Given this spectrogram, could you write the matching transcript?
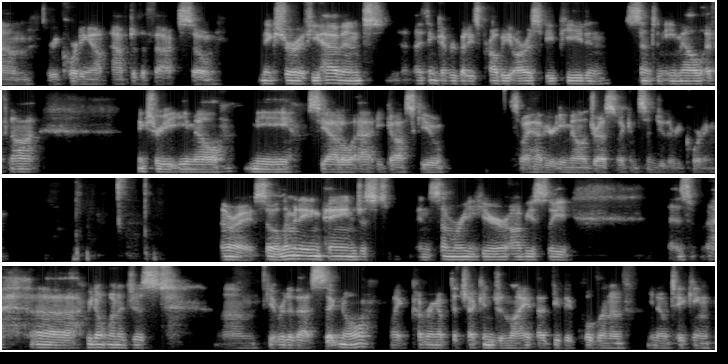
um, recording out after the fact. So make sure if you haven't, I think everybody's probably RSVP'd and sent an email. If not, make sure you email me, Seattle at Egoscue. So I have your email address so I can send you the recording. All right, so eliminating pain, just in summary here, obviously, as uh, we don't want to just um, get rid of that signal, like covering up the check engine light, that'd be the equivalent of, you know, taking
